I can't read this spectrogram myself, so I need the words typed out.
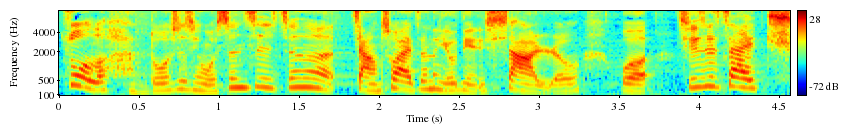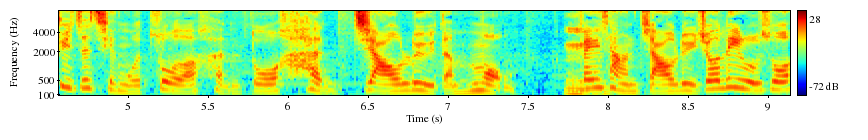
做了很多事情，我甚至真的讲出来真的有点吓人。我其实，在去之前，我做了很多很焦虑的梦。非常焦虑，就例如说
